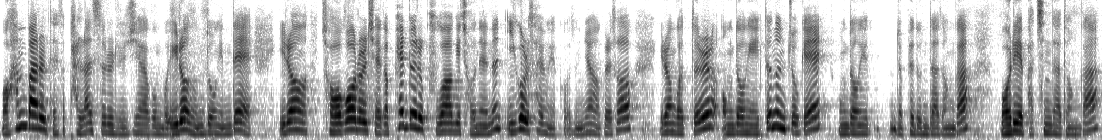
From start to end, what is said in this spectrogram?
뭐 한 발을 대서 밸런스를 유지하고 뭐 이런 운동인데 이런 저거를 제가 패드를 구하기 전에는 이걸 사용했거든요. 그래서 이런 것들 엉덩이 뜨는 쪽에 엉덩이 옆에 놓는다던가 머리에 받친다던가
